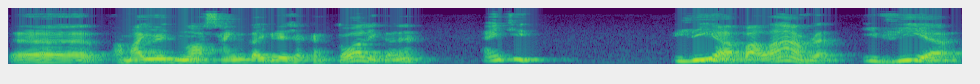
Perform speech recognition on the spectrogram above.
uh, a maioria de nós saindo da Igreja Católica, né? A gente lia a palavra e via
